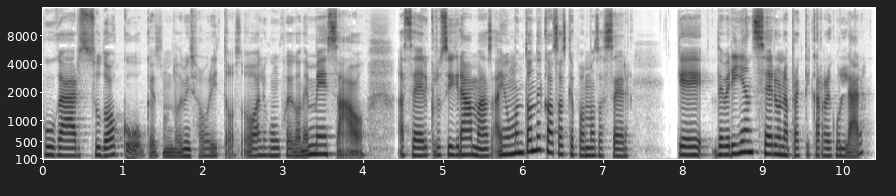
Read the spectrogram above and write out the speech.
jugar sudoku, que es uno de mis favoritos, o algún juego de mesa, o hacer crucigramas. Hay un montón de cosas que podemos hacer que deberían ser una práctica regular,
